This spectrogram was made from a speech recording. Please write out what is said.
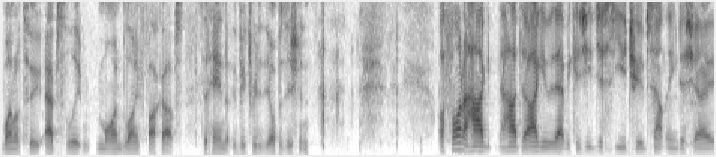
one or two absolute mind blowing fuck ups that hand victory to the opposition. I find it hard hard to argue with that because you just YouTube something to show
